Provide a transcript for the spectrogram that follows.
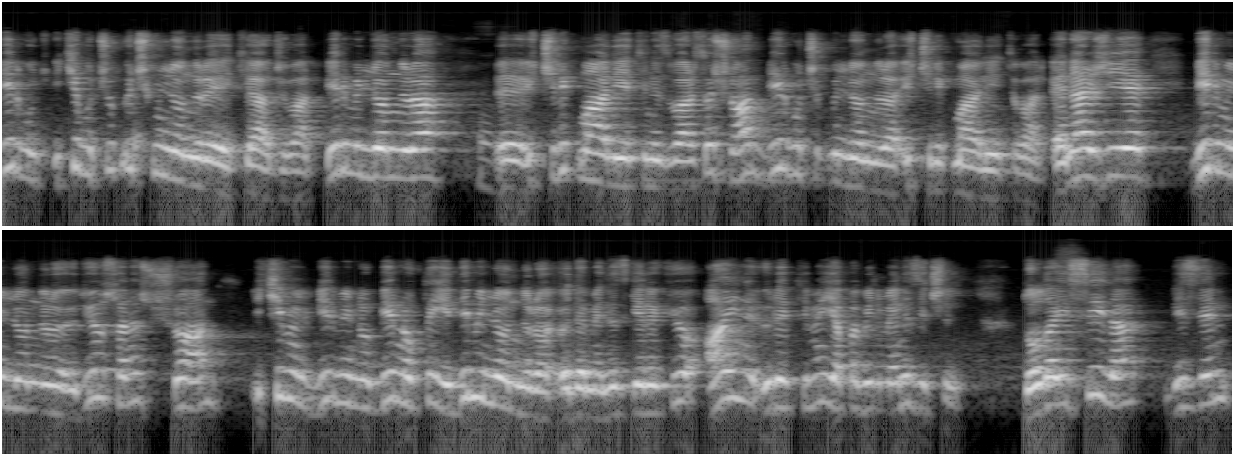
2,5-3 milyon liraya ihtiyacı var. 1 milyon lira e, işçilik maliyetiniz varsa şu an 1,5 milyon lira işçilik maliyeti var. Enerjiye 1 milyon lira ödüyorsanız şu an 2 mil- 1 milyon 1.7 milyon lira ödemeniz gerekiyor aynı üretimi yapabilmeniz için. Dolayısıyla bizim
